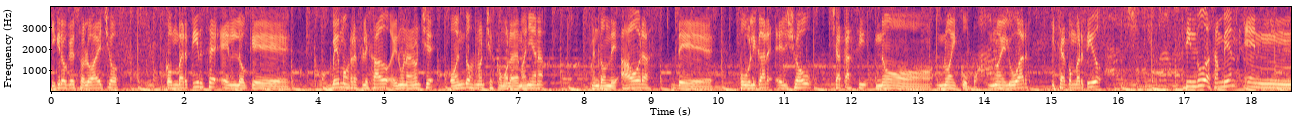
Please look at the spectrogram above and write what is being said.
Y creo que eso lo ha hecho convertirse en lo que vemos reflejado en una noche o en dos noches como la de mañana, en donde a horas de publicar el show ya casi no, no hay cupo, no hay lugar y se ha convertido sin dudas también en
